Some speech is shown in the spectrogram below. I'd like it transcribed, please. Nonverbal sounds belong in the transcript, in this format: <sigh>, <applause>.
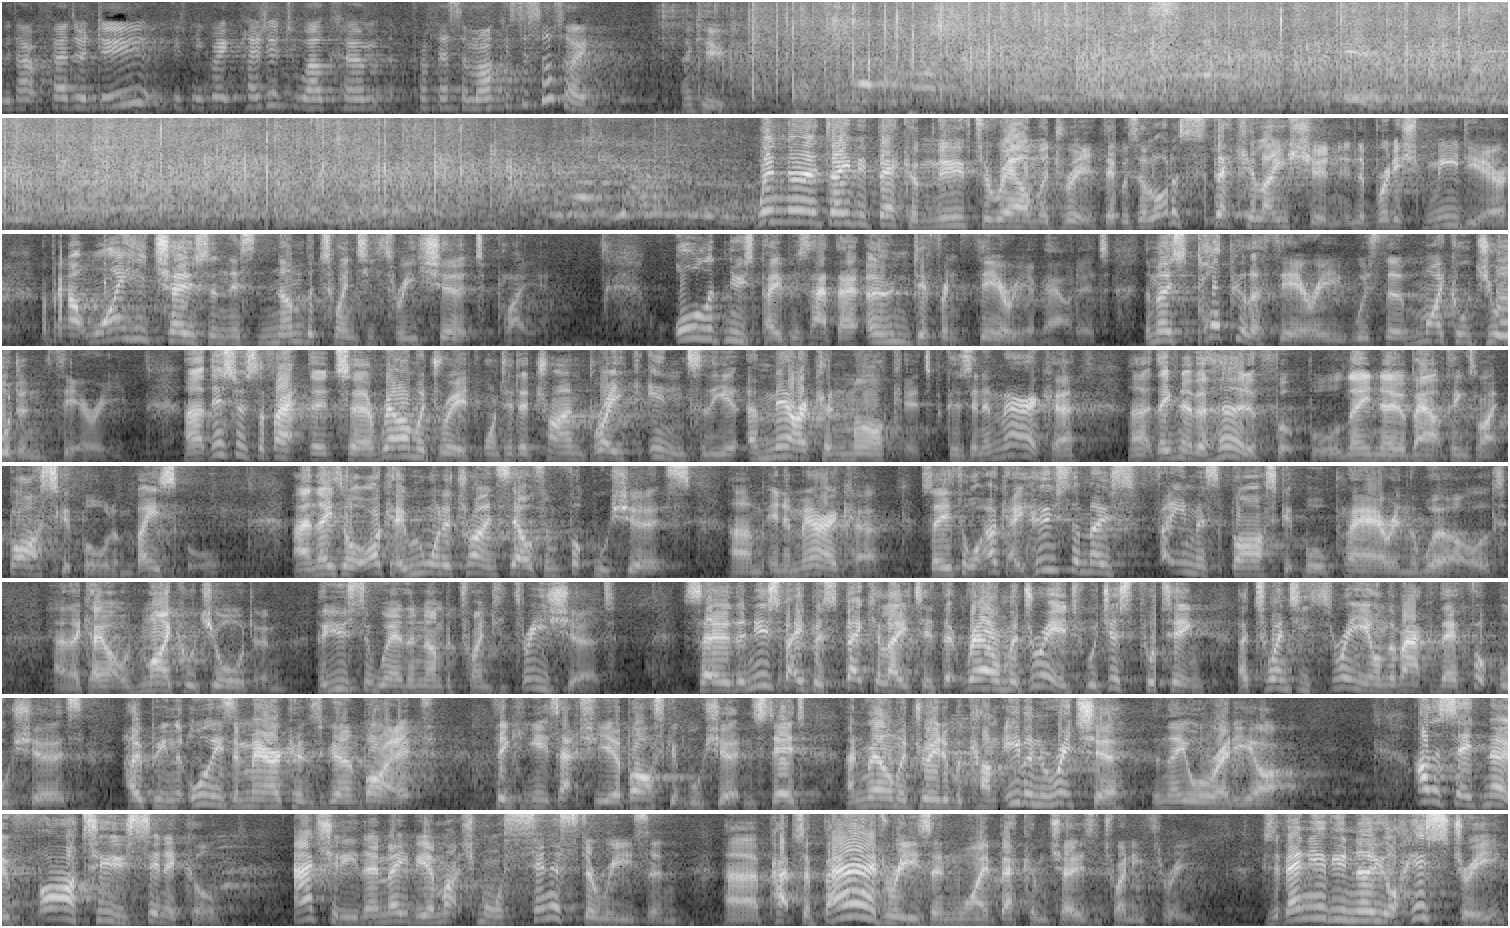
without further ado, it gives me great pleasure to welcome Professor Marcus du Sautoy. Thank you. Thank you. When uh, David Beckham moved to Real Madrid, there was a lot of speculation in the British media about why he'd chosen this number 23 shirt to play in. All the newspapers had their own different theory about it. The most popular theory was the Michael Jordan theory. Uh, this was the fact that uh, Real Madrid wanted to try and break into the American market because in America, uh, they've never heard of football. They know about things like basketball and baseball. And they thought, okay, we want to try and sell some football shirts um, in America. So they thought, okay, who's the most famous basketball player in the world? And they came up with Michael Jordan, who used to wear the number 23 shirt. So the newspapers speculated that Real Madrid were just putting a 23 on the back of their football shirts, hoping that all these Americans would go and buy it, thinking it's actually a basketball shirt instead, and Real Madrid would become even richer than they already are. Others said, no, far too cynical. Actually, there may be a much more sinister reason, uh, perhaps a bad reason, why Beckham chose the 23. Because if any of you know your history,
